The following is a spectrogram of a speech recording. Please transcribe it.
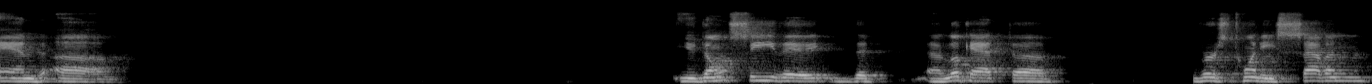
And uh, you don't see the, the uh, look at uh, verse 27.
